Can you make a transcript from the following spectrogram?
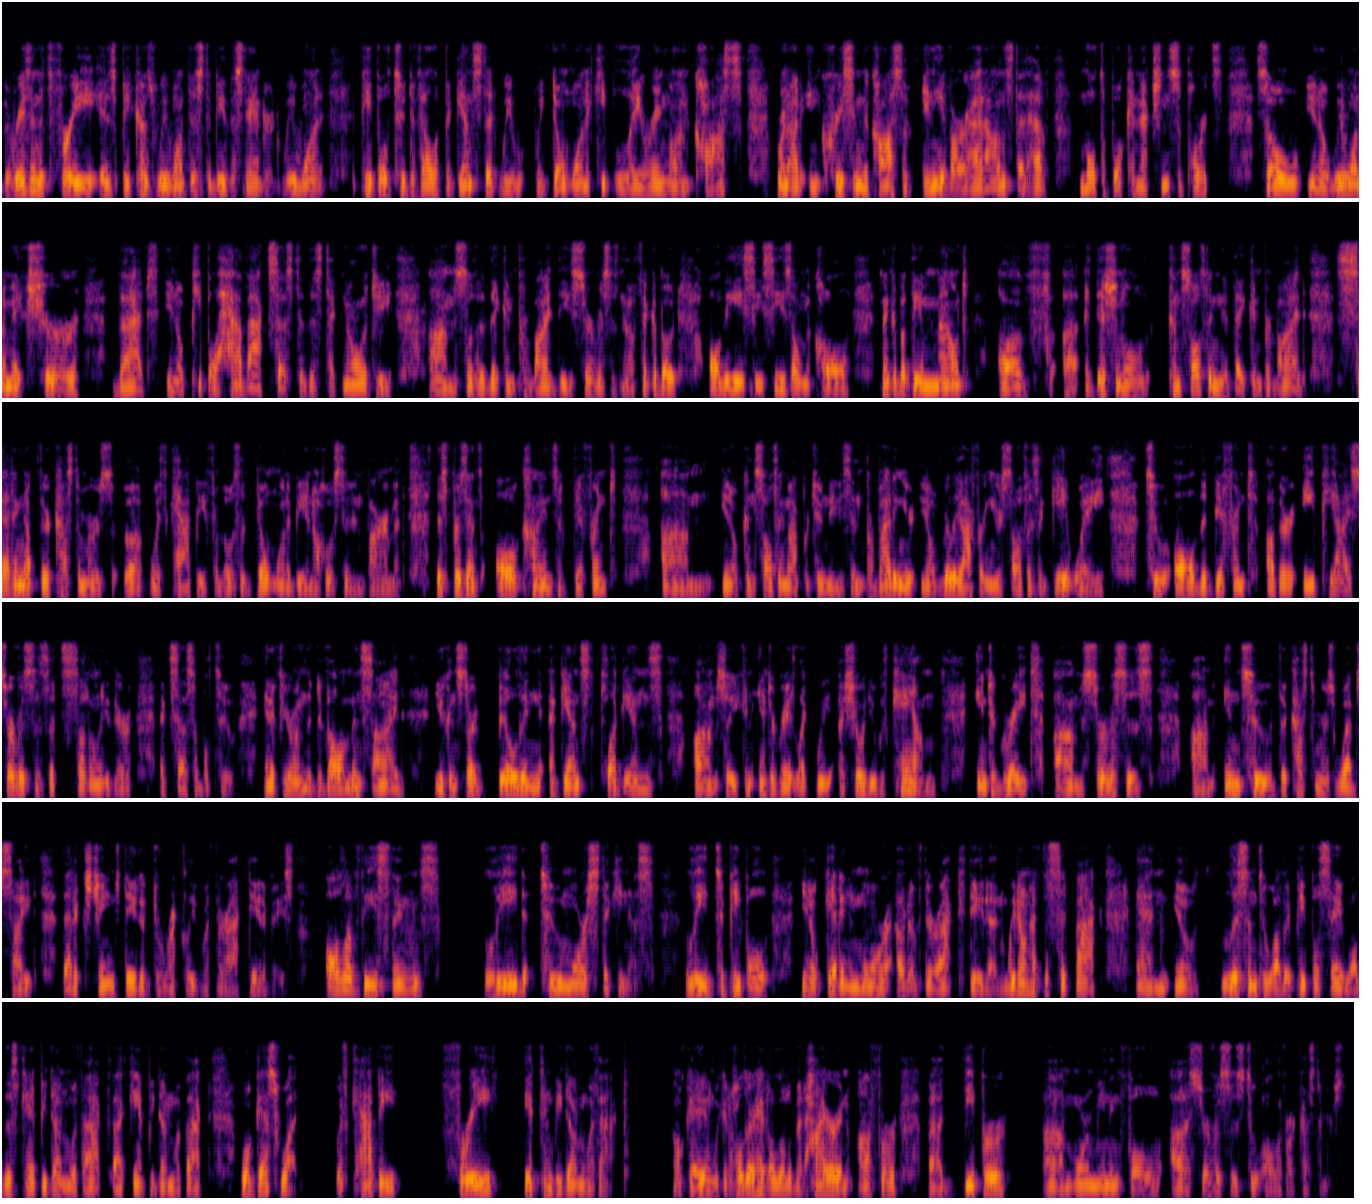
The reason it's free is because we want this to be the standard. We want people to develop against it. We we don't want to keep layering on costs. We're not increasing the cost of any of our add-ons that have multiple connection supports. So you know we want to make sure that you know people have access to this technology um, so that they can provide these services. Now think about all the ACCs on the call. Think about the amount of uh, additional consulting that they can provide, setting up their customers uh, with CAPI for those that don't want to be in a hosted environment. This presents all kinds of different, um, you know, consulting opportunities and providing your, you know, really offering yourself as a gateway to all the different other API services that suddenly they're accessible to. And if you're on the development side, you can start building against plugins um, so you can integrate, like we I showed you with CAM, integrate um, services um, into the customer's website that exchange data directly with their ACT database. All of these things lead to more stickiness, lead to people, you know, getting more out of their ACT data. And we don't have to sit back and, you know, listen to other people say, well, this can't be done with ACT, that can't be done with ACT. Well, guess what? With CAPI, free, it can be done with ACT. Okay, and we can hold our head a little bit higher and offer uh, deeper, um, more meaningful uh, services to all of our customers.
